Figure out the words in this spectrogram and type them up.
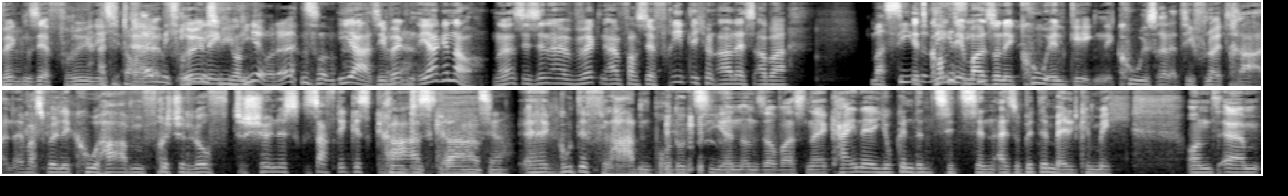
wirken sehr fröhlich, Mhm. Also doch äh, eigentlich fröhlich wie und wir, oder? So. ja, sie wirken, ja genau, ne, sie sind äh, wirken einfach sehr friedlich und alles, aber Massive Jetzt kommt dir mal so eine Kuh entgegen. Eine Kuh ist relativ neutral. Ne? Was will eine Kuh haben? Frische Luft, schönes, saftiges Gras, Gutes Gras, ja. äh, gute Fladen produzieren und sowas. Ne? Keine juckenden Zitzen, also bitte melke mich. Und ähm,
